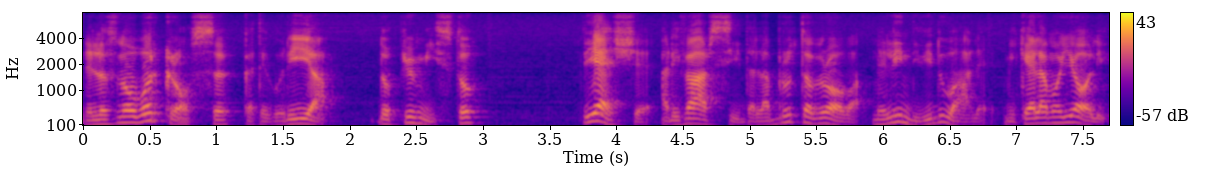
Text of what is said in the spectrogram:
Nello snowboard cross, categoria doppio misto, riesce a rifarsi dalla brutta prova nell'individuale Michela Moioli.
